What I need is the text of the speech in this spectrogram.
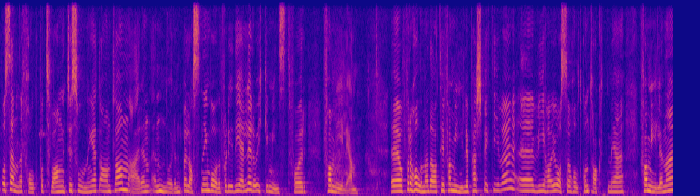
Å sende folk på tvang til soning i et annet land er en enorm belastning både for de det gjelder, og ikke minst for familien. Eh, og for å holde meg da til familieperspektivet. Eh, vi har jo også holdt kontakt med familiene,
